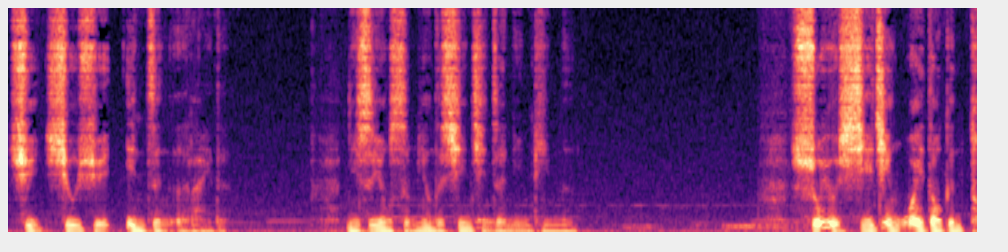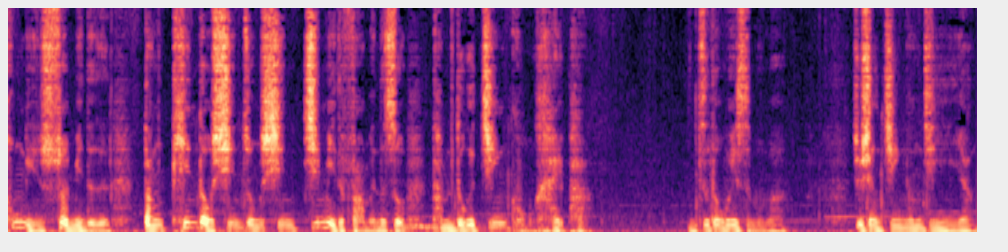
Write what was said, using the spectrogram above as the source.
去修学印证而来的。你是用什么样的心情在聆听呢？所有邪见外道跟通灵算命的人，当听到心中心机密的法门的时候，他们都会惊恐害怕。你知道为什么吗？就像《金刚经》一样，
